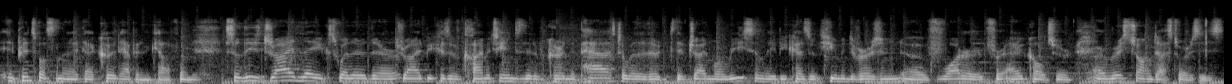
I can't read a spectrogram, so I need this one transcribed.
In principle, something like that could happen in California. So these dried lakes, whether they're dried because of climate changes that have occurred in the past, or whether they've dried more recently because of human diversion of water for agriculture, are very strong dust sources.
